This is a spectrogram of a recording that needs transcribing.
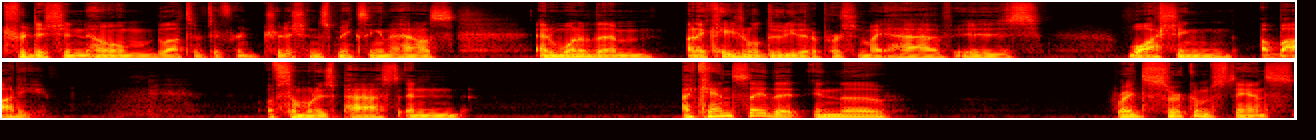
tradition home, lots of different traditions mixing in the house. And one of them, an occasional duty that a person might have is washing a body of someone who's passed. And I can say that in the right circumstance,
